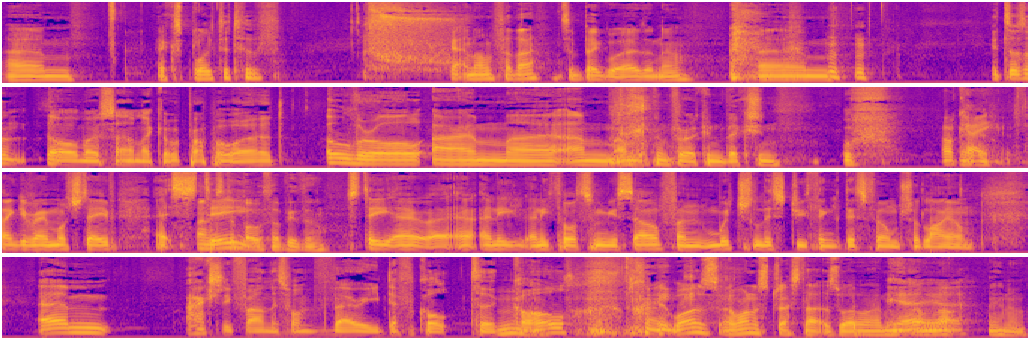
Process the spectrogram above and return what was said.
um, exploitative. Getting on for that. It's a big word, I know. Um, It doesn't almost sound like a proper word. overall, I'm uh, I'm I'm looking for a conviction. Okay, thank you very much, Dave. Uh, Thanks to both of you, though. Steve, uh, uh, any any thoughts from yourself, and which list do you think this film should lie on? Um, I actually found this one very difficult to call. Like, It was. I want to stress that as well. I'm, Yeah, I'm yeah. not, you know.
